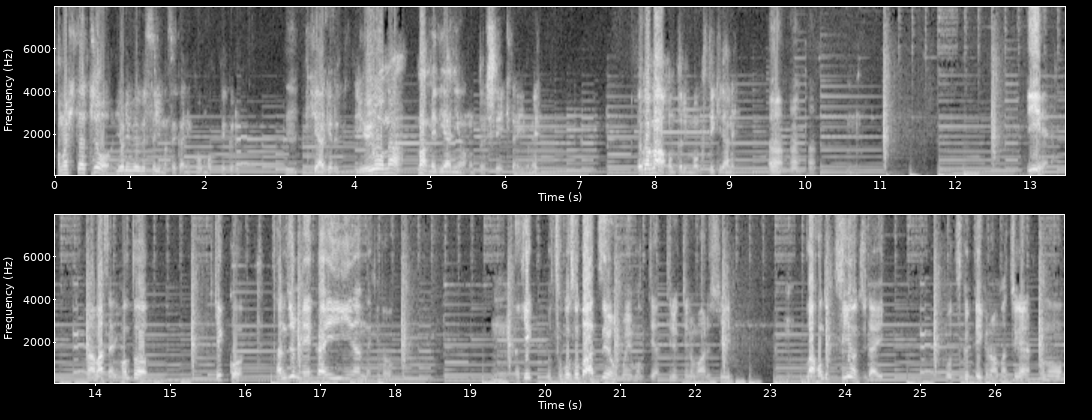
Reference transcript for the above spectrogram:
その人たちをより Web3 の世界にこう持ってくる、うん引き上げるっていうような、まあメディアには本当にしていきたいよね。それがまあ本当に目的だね。うんうんうん。うん。いいね。まあまさに本当結構単純明快なんだけど、うん。結構そこそこ熱い思い持ってやってるっていうのもあるし、んまあ本当次の時代を作っていくのは間違いなくこの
